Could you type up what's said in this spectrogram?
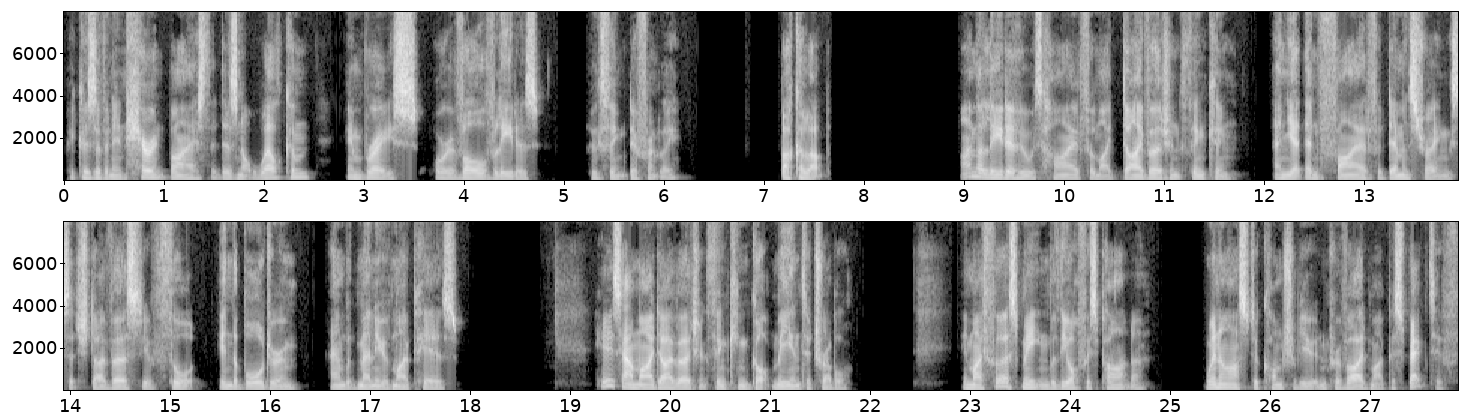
because of an inherent bias that does not welcome, embrace, or evolve leaders who think differently. Buckle up. I'm a leader who was hired for my divergent thinking and yet then fired for demonstrating such diversity of thought in the boardroom and with many of my peers. Here's how my divergent thinking got me into trouble. In my first meeting with the office partner, when asked to contribute and provide my perspective,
